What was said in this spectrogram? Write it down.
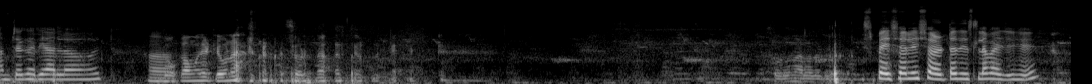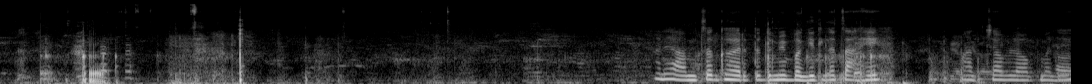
आमच्या घरी आलो आहोत. डोकामध्ये ठेव ना सोडून आला तर. सोडून आला तर. स्पेशली शर्ट दिसलं पाहिजे हे. आणि आमचं घर तर तुम्ही बघितलंच आहे मागच्या ब्लॉगमध्ये.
